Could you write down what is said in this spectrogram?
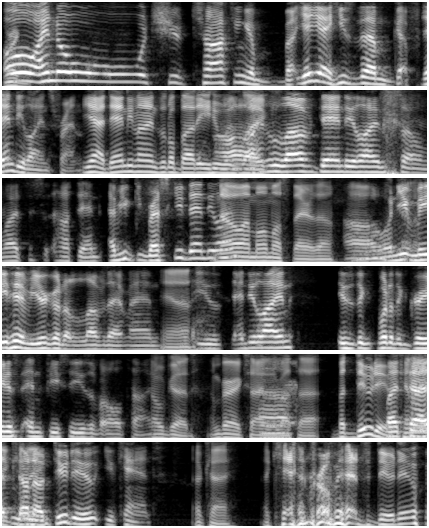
Or- Oh, I know what you're talking about. Yeah, yeah, he's the um, Dandelion's friend. yeah, Dandelion's little buddy who was Oh, like I love Dandelion so much. Oh, Dan, have you rescued Dandelion? No, I'm almost there though. Oh, when you got him. meet him, you're gonna love that man. Yeah. He's Dandelion is the one of the greatest NPCs of all time. Oh, good. I'm very excited Uh, about that. But doo doo. but can uh, I, can no, I- no, doo doo, you can't. Okay. I can't romance doo doo.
